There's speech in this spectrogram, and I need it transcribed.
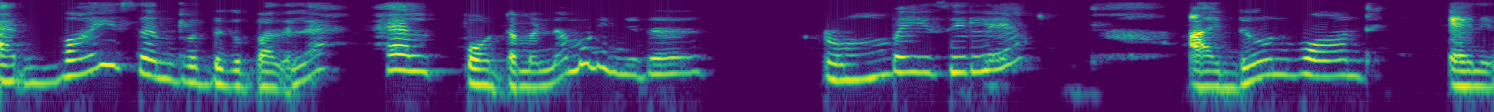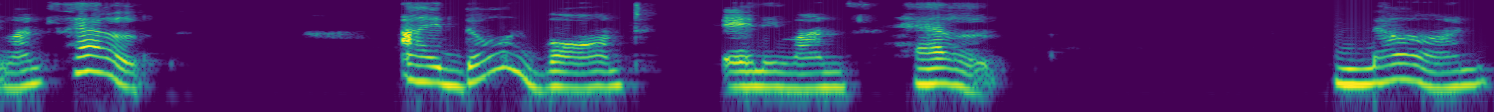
அட்வைஸ்ன்றதுக்கு பதிலாக ஹெல்ப் போட்டோம்னா முடிஞ்சது? ரொம்ப ஈஸி இல்லையா? I don't want anyone's help I don't want anyone's help நான்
